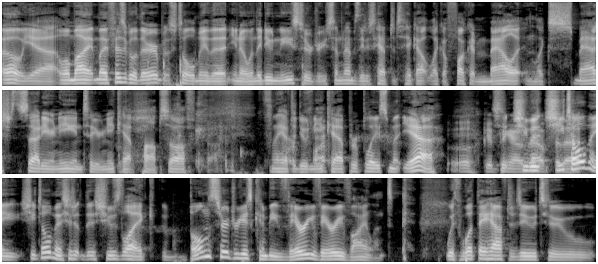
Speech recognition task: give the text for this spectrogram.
Oh yeah. Well, my my physical therapist told me that you know when they do knee surgery, sometimes they just have to take out like a fucking mallet and like smash the side of your knee until your kneecap pops off. God. And they have to do a kneecap replacement. Yeah. Oh, good She, thing I she was, was. out for She that. told me. She told me. She, she was like, bone surgeries can be very, very violent with what they have to do to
